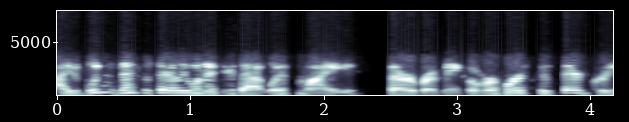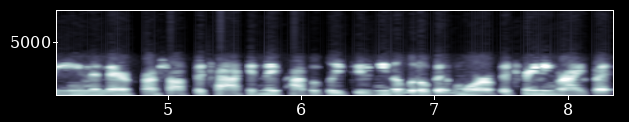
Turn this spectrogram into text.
I wouldn't necessarily want to do that with my thoroughbred makeover horse because they're green and they're fresh off the track and they probably do need a little bit more of the training ride. But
